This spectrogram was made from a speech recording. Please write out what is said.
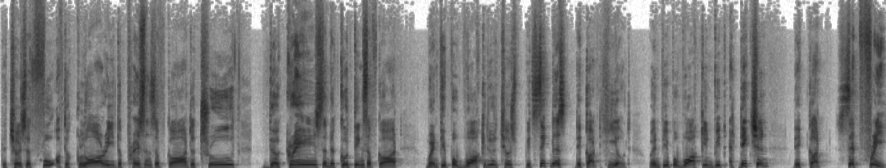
the church is full of the glory, the presence of God, the truth, the grace, and the good things of God. When people walk into the church with sickness, they got healed. When people walk in with addiction, they got set free.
